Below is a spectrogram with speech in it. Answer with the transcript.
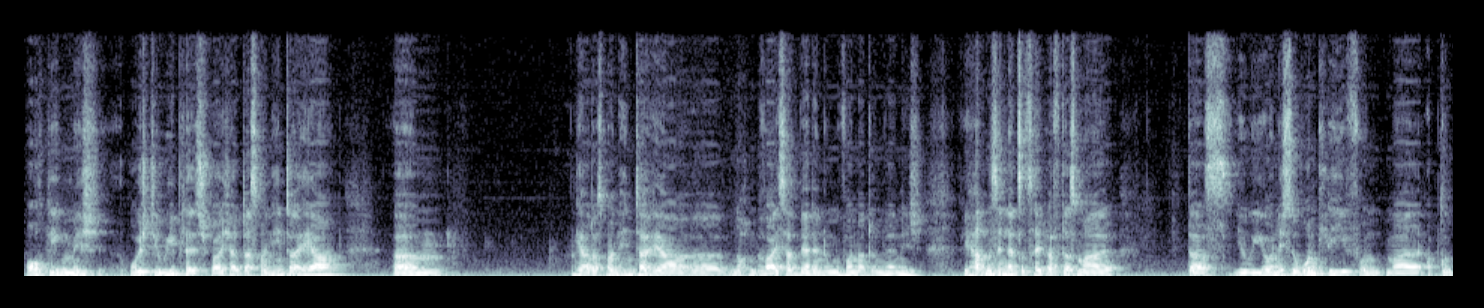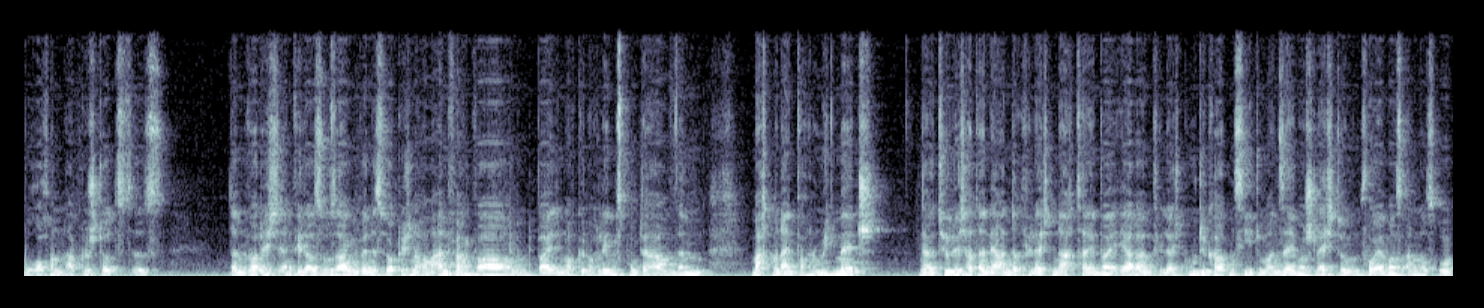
auch gegen mich, ruhig die Replays speichert, dass man hinterher ähm, ja, dass man hinterher äh, noch einen Beweis hat, wer denn nun gewonnen hat und wer nicht. Wir hatten es in letzter Zeit öfters mal, dass Yu-Gi-Oh! nicht so rund lief und mal abgebrochen, abgestürzt ist. Dann würde ich entweder so sagen, wenn es wirklich noch am Anfang war und beide noch genug Lebenspunkte haben, dann macht man einfach ein Rematch Natürlich hat dann der andere vielleicht einen Nachteil, weil er dann vielleicht gute Karten zieht und man selber schlechte und vorher war es andersrum.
